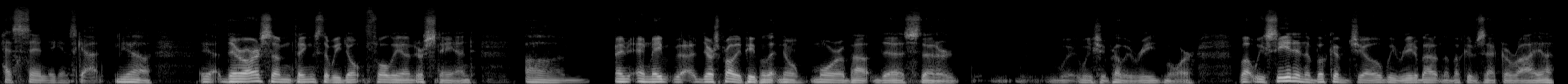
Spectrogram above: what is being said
has sinned against God. Yeah. yeah, there are some things that we don't fully understand, um, and and maybe uh, there's probably people that know more about this that are we, we should probably read more. But we see it in the book of Job. We read about it in the book of Zechariah.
